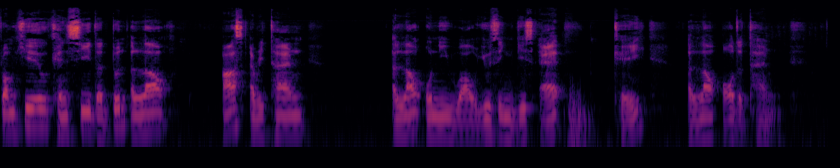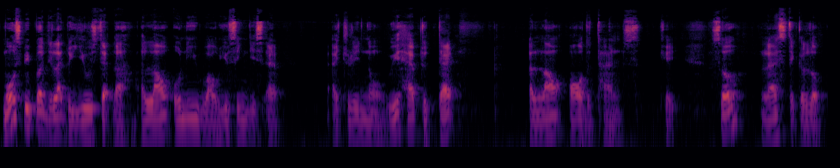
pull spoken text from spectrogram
from here you can see the don't allow ask every time allow only while using this app okay? Allow all the time. Most people they like to use that uh, allow only while using this app. Actually no. We have to tap allow all the times okay? So let's take a look.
